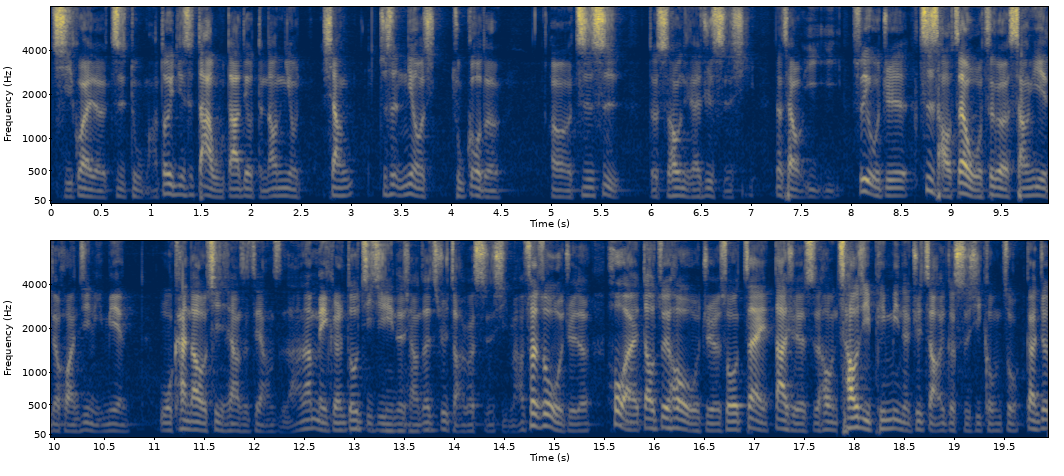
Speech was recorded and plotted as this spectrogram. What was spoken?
奇怪的制度嘛，都一定是大五大六，等到你有相就是你有足够的呃知识的时候，你再去实习。那才有意义，所以我觉得至少在我这个商业的环境里面。我看到的现象是这样子啊，那每个人都积极的想再去找一个实习嘛。虽然说我觉得后来到最后，我觉得说在大学的时候超级拼命的去找一个实习工作，感觉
